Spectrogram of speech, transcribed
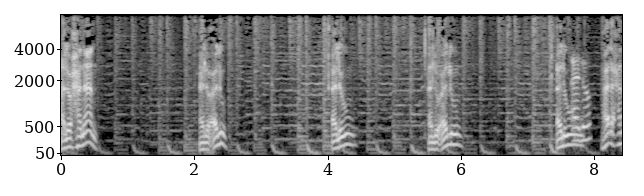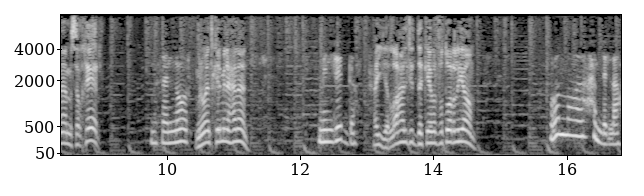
ألو حنان. ألو. ألو. ألو ألو. ألو. ألو. هلا حنان مساء الخير. مساء النور. من وين تكلمين يا حنان؟ من جدة. حي الله هل جدة كيف الفطور اليوم؟ والله الحمد لله.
